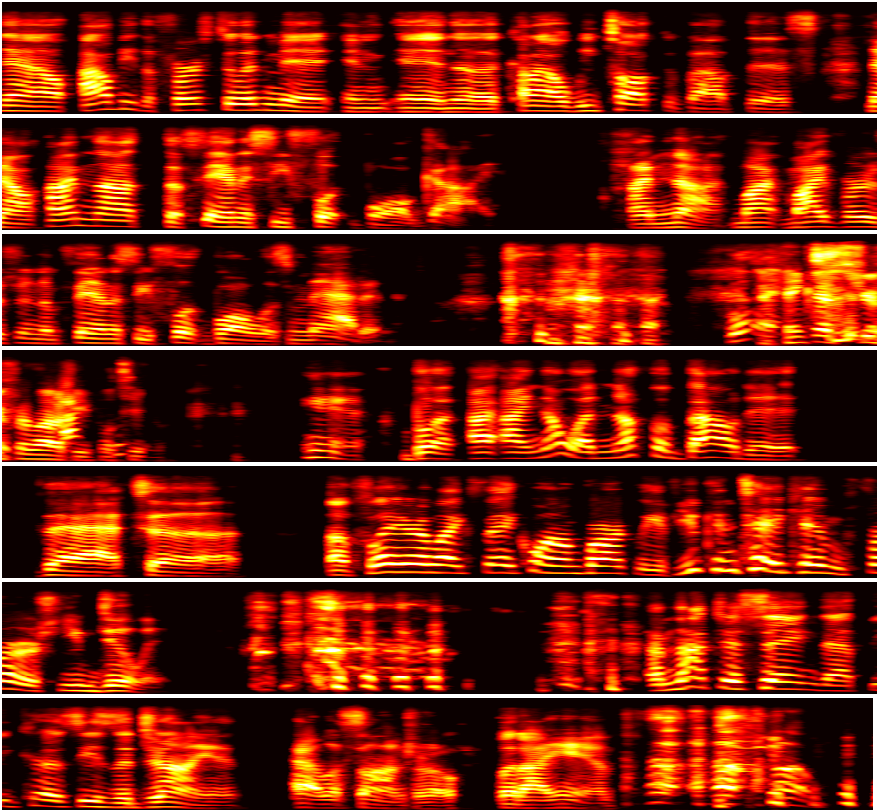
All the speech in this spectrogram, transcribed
now, I'll be the first to admit, and, and uh, Kyle, we talked about this. Now, I'm not the fantasy football guy. I'm not. My my version of fantasy football is Madden. But- I think that's true for a lot of people too. Yeah, but I, I know enough about it that uh, a player like Saquon Barkley, if you can take him first, you do it. I'm not just saying that because he's a giant, Alessandro, but I am.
